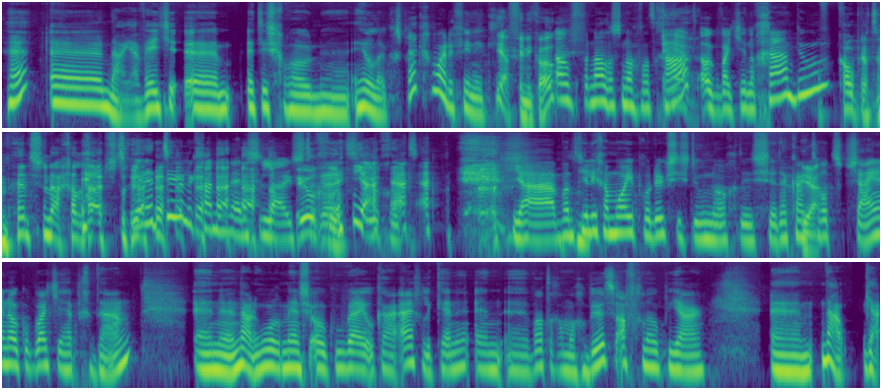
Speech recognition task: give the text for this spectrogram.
Hè? Eh, nou ja, weet je, ehm, het is gewoon eh, een heel leuk gesprek geworden, vind ik. Ja, vind ik ook. Over van alles nog wat. Ja. Ook wat je nog gaat doen. Ik hoop dat de mensen naar gaan luisteren. Ja, natuurlijk gaan de mensen luisteren. Heel goed, Ja. heel goed. Ja, want jullie gaan mooie producties doen nog. Dus eh, daar kan je Ja. trots op zijn. En ook op wat je hebt gedaan. En eh, nou, dan horen mensen ook hoe wij elkaar eigenlijk kennen. En eh, wat er allemaal gebeurd is afgelopen jaar. Ehm, nou ja,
